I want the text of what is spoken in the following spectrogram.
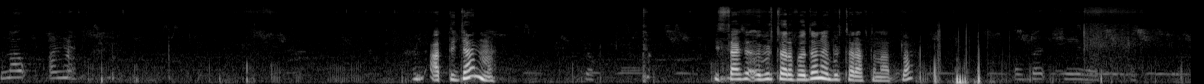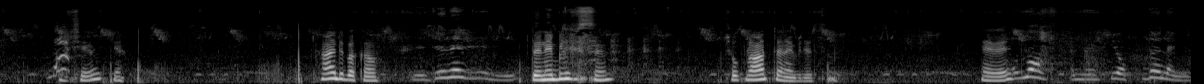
No, anne. Atlayacaksın mı? Yok. İstersen öbür tarafa dön öbür taraftan atla. Orada şey var. Bir şey yok ya. Hadi bakalım. Ne dönebilir miyim? Dönebilirsin. Çok rahat dönebilirsin. Evet. Allah! Anne yok dönemeyeceğim.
